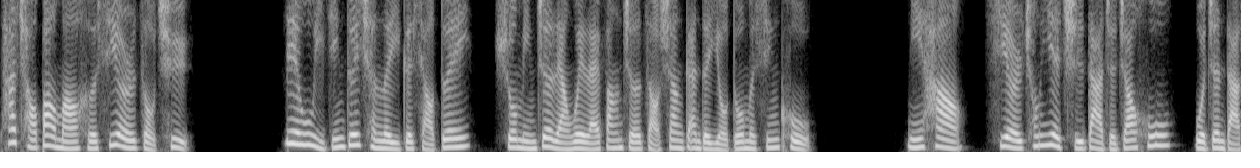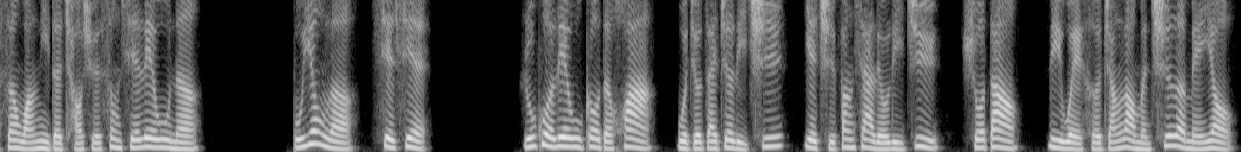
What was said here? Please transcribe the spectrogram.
他朝豹毛和希儿走去，猎物已经堆成了一个小堆，说明这两位来访者早上干得有多么辛苦。你好，希儿冲叶池打着招呼，我正打算往你的巢穴送些猎物呢。不用了，谢谢。如果猎物够的话，我就在这里吃。叶池放下琉璃锯，说道：“立伟和长老们吃了没有？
